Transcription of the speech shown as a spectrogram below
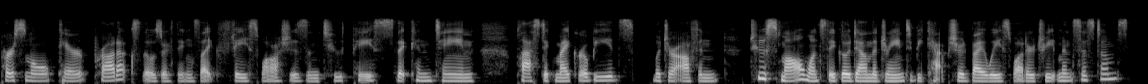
personal care products. Those are things like face washes and toothpastes that contain plastic microbeads, which are often too small once they go down the drain to be captured by wastewater treatment systems.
